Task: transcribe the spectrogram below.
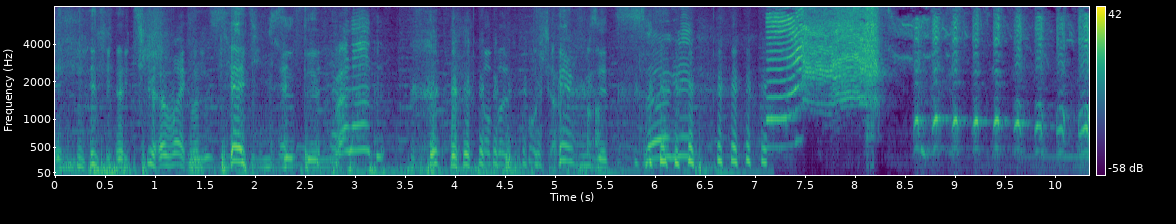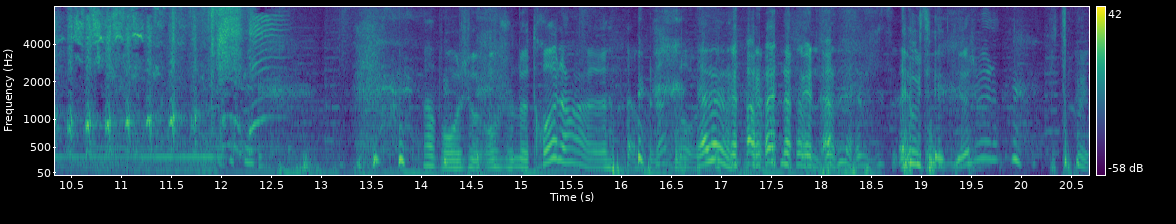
Et tu vas voir, ils vont nous. Vous êtes des malades Eh, Vous êtes cinglés Ah bon, on joue, on joue le troll, hein. euh, voilà, bon, Ah ouais, Ah ouais, non mais là, là, vous avez bien joué là Putain mais...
